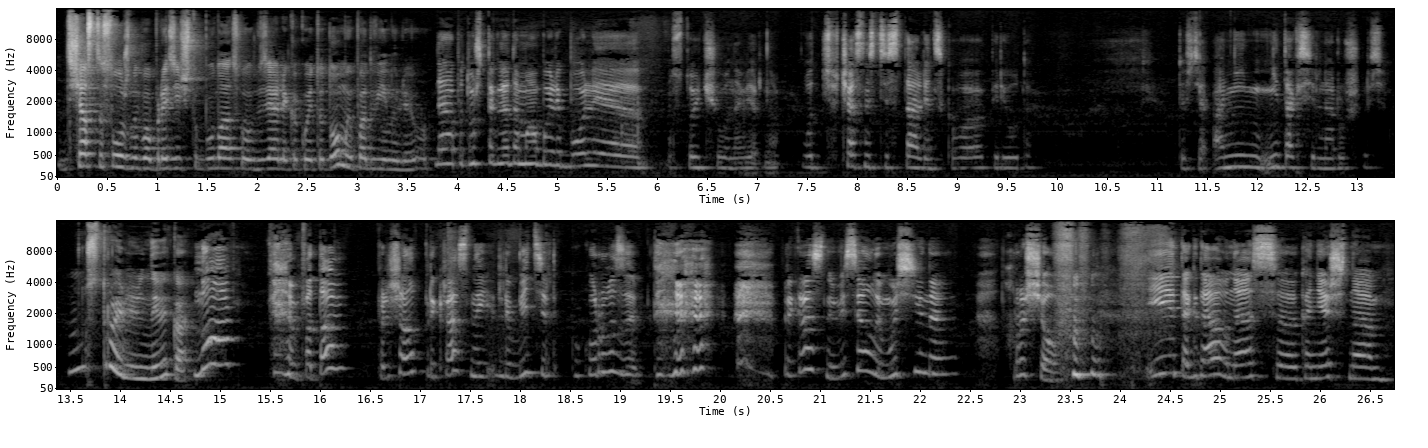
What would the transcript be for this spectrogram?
Сейчас-то сложно вообразить, чтобы у нас вот взяли какой-то дом и подвинули его. Да, потому что тогда дома были более устойчивы, наверное. Вот в частности сталинского периода. То есть они не так сильно рушились. Ну, строили на века. Но потом пришел прекрасный любитель кукурузы, прекрасный веселый мужчина Хрущев. И тогда у нас, конечно,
